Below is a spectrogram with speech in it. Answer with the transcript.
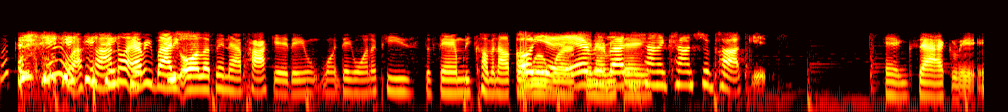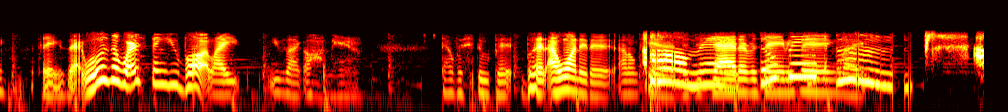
Look at you. I, so I know everybody all up in that pocket. They want they want to appease the family coming out the Oh woodwork yeah, and everybody everything. trying to count your pockets. Exactly. Exactly. What was the worst thing you bought? Like you was like, oh man, that was stupid, but I wanted it. I don't care. Oh Did your man, dad ever say anything? Like, Mm. I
